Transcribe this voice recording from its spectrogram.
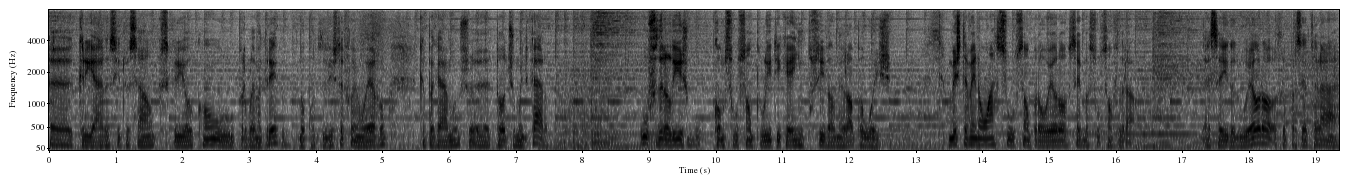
a criar a situação que se criou com o problema grego. Do meu ponto de vista, foi um erro que pagamos uh, todos muito caro. O federalismo, como solução política, é impossível na Europa hoje. Mas também não há solução para o euro sem uma solução federal. A saída do euro representará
